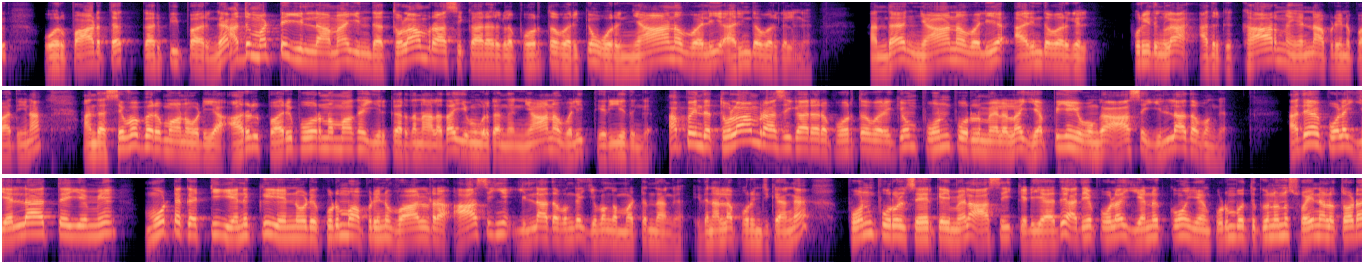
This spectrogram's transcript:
ஒரு பாடத்தை கற்பிப்பாருங்க. அது மட்டும் இல்லாமல் இந்த துலாம் ராசிக்காரர்களை பொறுத்த வரைக்கும் ஒரு ஞான வழி அறிந்தவர்களுங்க. அந்த ஞான வழியை அறிந்தவர்கள். புரியுதுங்களா? அதற்கு காரணம் என்ன அப்படின்னு பார்த்தீங்கன்னா அந்த சிவபெருமானோடைய அருள் பரிபூர்ணமாக இருக்கிறதுனால தான் இவங்களுக்கு அந்த ஞான வழி தெரியுதுங்க. அப்போ இந்த துலாம் ராசிக்காரரை பொறுத்த வரைக்கும் பொன் பொருள் மேலெல்லாம் எப்பயும் இவங்க ஆசை இல்லாதவங்க. அதே போல் எல்லாத்தையுமே மூட்டை கட்டி எனக்கு என்னுடைய குடும்பம் அப்படின்னு வாழ்கிற ஆசையும் இல்லாதவங்க இவங்க மட்டும்தாங்க. இது நல்லா புரிஞ்சுக்காங்க. பொன் பொருள் சேர்க்கை மேலே ஆசை கிடையாது. அதே போல் எனக்கும் என் குடும்பத்துக்குன்னு சுயநலத்தோட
